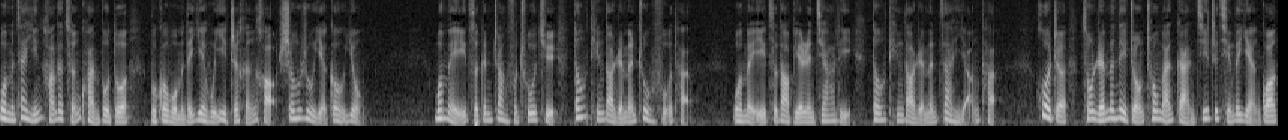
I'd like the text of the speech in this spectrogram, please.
我们在银行的存款不多，不过我们的业务一直很好，收入也够用。我每一次跟丈夫出去，都听到人们祝福他；我每一次到别人家里，都听到人们赞扬他。或者从人们那种充满感激之情的眼光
